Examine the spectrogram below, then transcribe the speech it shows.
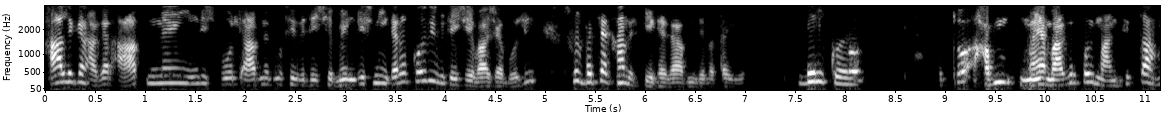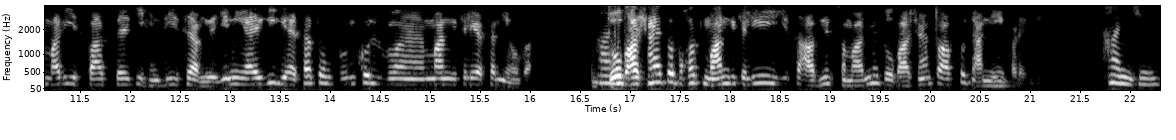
हाँ लेकिन अगर आपने इंग्लिश बोल आपने दूसरी विदेशी में इंग्लिश नहीं करा कोई भी विदेशी भाषा बोली तो फिर बच्चा कहाँ से सीखेगा आप मुझे बताइए। बिल्कुल। तो तो हम मैं अगर कोई मानसिकता हमारी इस बात से है कि हिंदी से अंग्रेज़ी नहीं आएगी ये ऐसा तो बिल्कुल मान के चलिए ऐसा नहीं होगा। हाँ दो भाषाएँ तो बहुत मान के चलिए इस आधुनिक समाज में दो भाषाएँ तो आपको जाननी ही पड़ेगी। हाँ जी।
